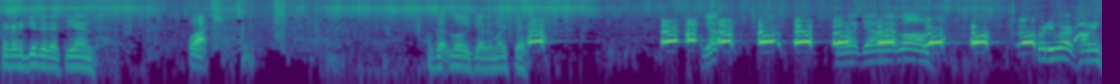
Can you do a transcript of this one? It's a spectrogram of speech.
They're gonna get it at the end. Watch. I bet Louie got him right there. Yep. He went down that log. Pretty work, honey.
